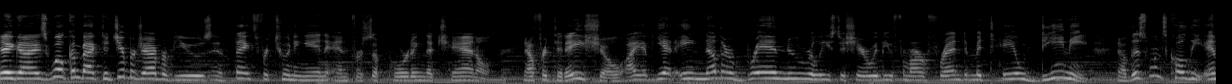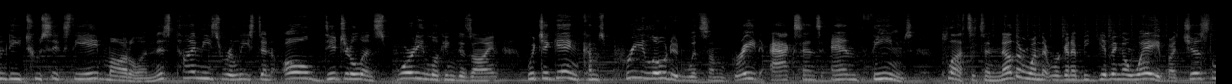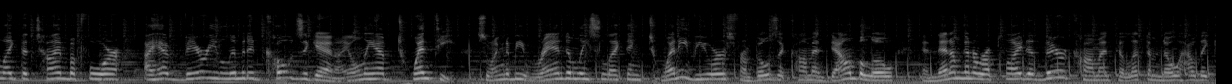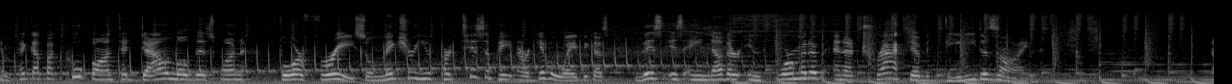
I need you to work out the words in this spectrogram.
Hey guys, welcome back to Jibber Jab Reviews, and thanks for tuning in and for supporting the channel. Now for today's show, I have yet another brand new release to share with you from our friend Matteo Dini. Now this one's called the MD268 model, and this time he's released an all-digital and sporty looking design, which again comes preloaded with some great accents and themes. Plus, it's another one that we're going to be giving away, but just like the time before, I have very limited codes again. I only have 20, so I'm going to be randomly selecting 20 viewers from those that comment down below, and then I'm going to reply to their comment to let them know how they can pick up a coupon to download this one for free. So make sure you participate in our giveaway because this is another informative and attractive Dini design.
